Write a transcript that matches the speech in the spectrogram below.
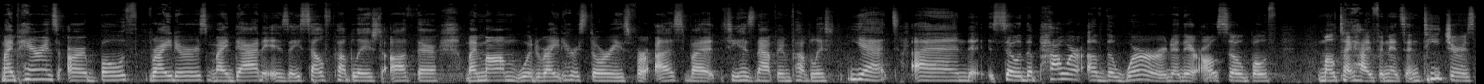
My parents are both writers. My dad is a self published author. My mom would write her stories for us, but she has not been published yet. And so the power of the word, they're also both multi hyphenates and teachers,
